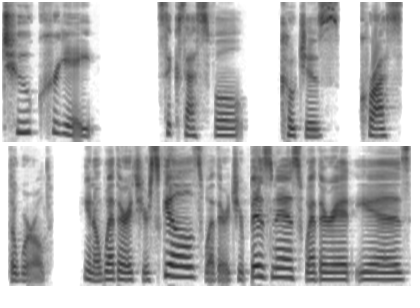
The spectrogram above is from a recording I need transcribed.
to create successful coaches across the world. You know, whether it's your skills, whether it's your business, whether it is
